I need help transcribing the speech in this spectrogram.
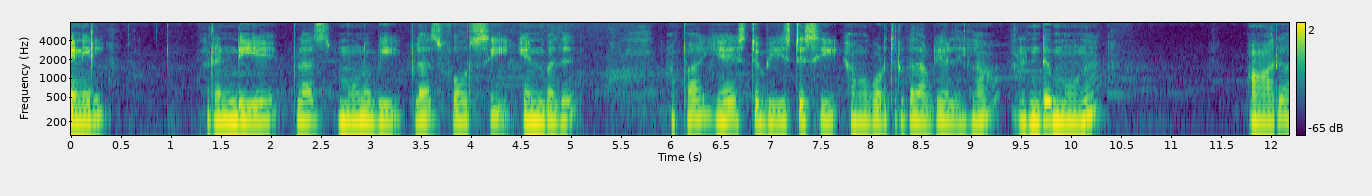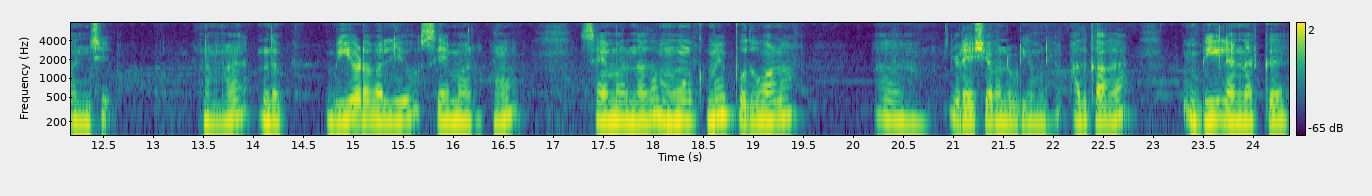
எனில் ரெண்டு ஏ ப்ளஸ் மூணு பி ப்ளஸ் ஃபோர் சி என்பது அப்போ a is to b is to c அவங்க கொடுத்துருக்கதை அப்படியே எழுதிக்கலாம். ரெண்டு மூணு ஆறு அஞ்சு. நம்ம இந்த பியோட வேல்யூ சேமாக இருக்கணும். சேமாக இருந்தால் தான் மூணுக்குமே பொதுவான ரேஷியோ கண்டுபிடிக்க முடியும். அதுக்காக பியில் என்ன இருக்குது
